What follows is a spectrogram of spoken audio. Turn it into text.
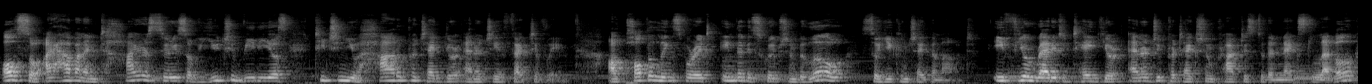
Also, I have an entire series of YouTube videos teaching you how to protect your energy effectively. I'll pop the links for it in the description below so you can check them out. If you're ready to take your energy protection practice to the next level,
